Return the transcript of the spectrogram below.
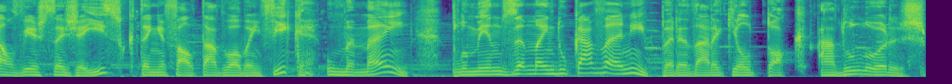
Talvez seja isso que tenha faltado ao Benfica, uma mãe, pelo menos a mãe do Cavani, para dar aquele toque à Dolores.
